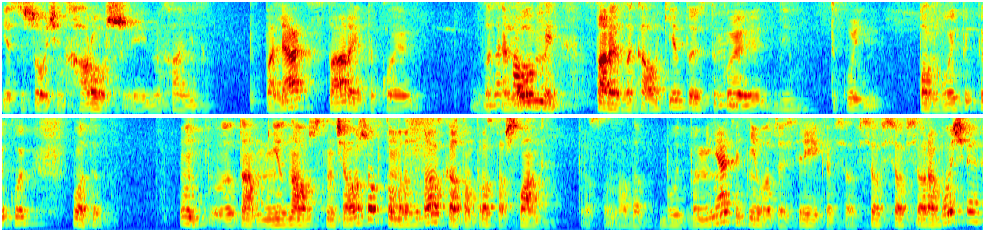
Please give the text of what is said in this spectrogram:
если что, очень хороший механик, поляк, старый такой, закаленный, Закалки. старой закалки, то есть такой, ди- такой панвой так такой, вот, он э, там не знал что сначала что, потом разобрался, сказал, там просто шланг, просто надо будет поменять от него, то есть рейка, все, все, все, все рабочее,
